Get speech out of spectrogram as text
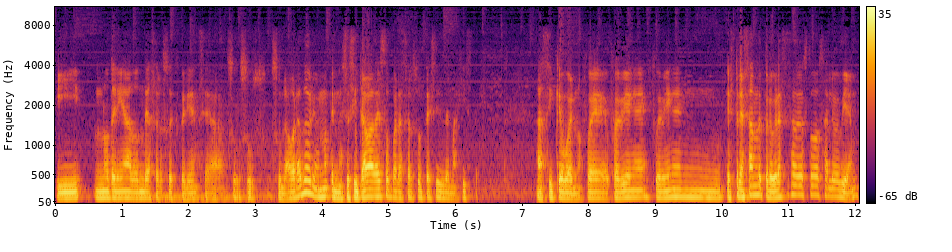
y no tenía dónde hacer su experiencia, su, laboratorio, ¿no? necesitaba de eso para hacer su tesis de magíster. Así que bueno, fue, fue bien, fue bien estresante, pero gracias a Dios todo salió bien.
